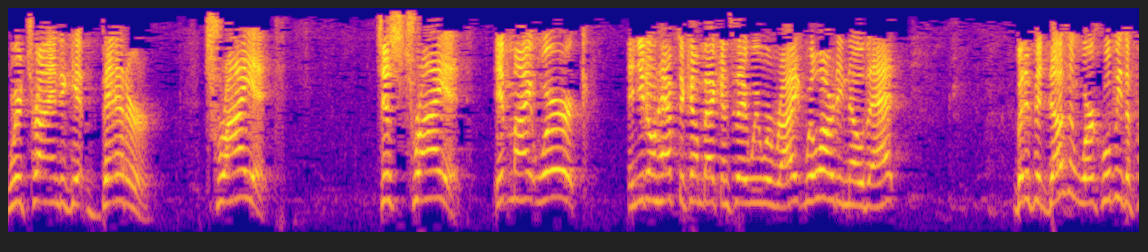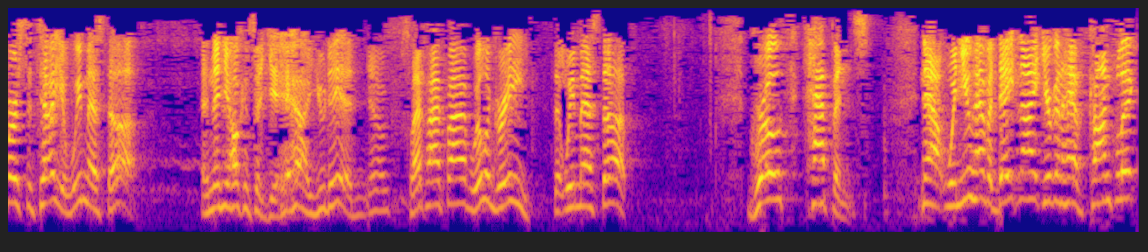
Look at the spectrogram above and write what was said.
We're trying to get better. Try it. Just try it. It might work. And you don't have to come back and say we were right. We'll already know that. But if it doesn't work, we'll be the first to tell you we messed up. And then y'all can say, yeah, you did. You know, slap high five. We'll agree that we messed up. Growth happens. Now, when you have a date night, you're going to have conflict.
